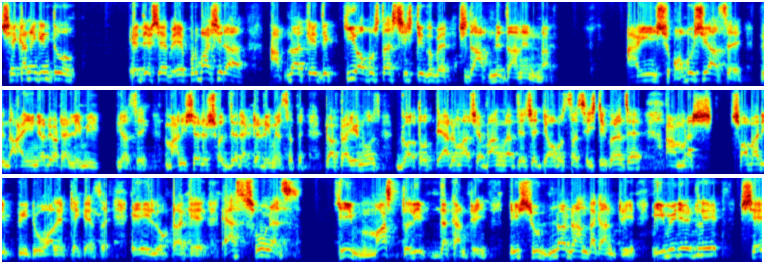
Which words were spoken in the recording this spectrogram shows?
সেখানে কিন্তু এদেশে প্রবাসীরা আপনাকে যে কি অবস্থার সৃষ্টি করবে সেটা আপনি জানেন না। আইন অবশ্যই আছে, কিন্তু আইনেরও একটা লিমিট আছে, মানুষের সহ্যের একটা লিমিট আছে। ডক্টর ইউনুস, গত তেরো মাসে বাংলাদেশে যে অবস্থা সৃষ্টি করেছে, আমরা সবারই পিট ওয়ালে ঠেকেছে এই লোকটাকে as soon as he must leave the country he should not run the country immediately সে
